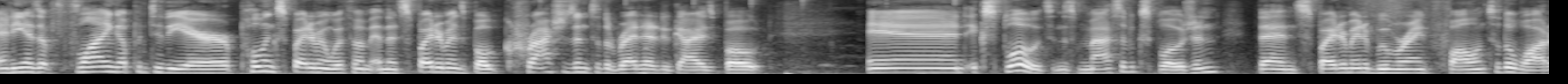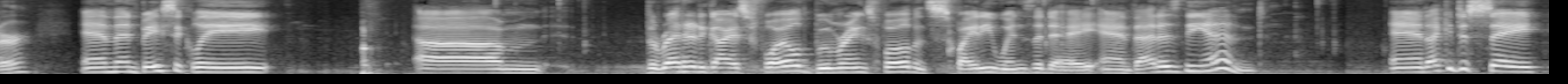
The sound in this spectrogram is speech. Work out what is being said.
And he ends up flying up into the air, pulling Spider-Man with him. And then Spider-Man's boat crashes into the redheaded guy's boat and explodes in this massive explosion. Then Spider-Man and Boomerang fall into the water, and then basically, um, the redheaded guy is foiled, Boomerang's foiled, and Spidey wins the day, and that is the end. And I can just say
